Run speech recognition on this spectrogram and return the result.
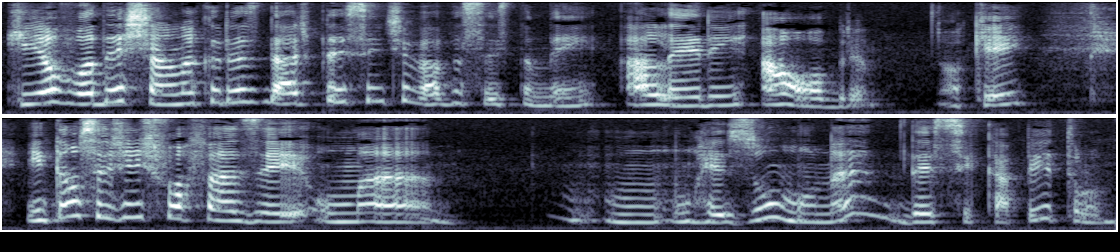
que eu vou deixar na curiosidade para incentivar vocês também a lerem a obra, ok? Então, se a gente for fazer uma, um, um resumo né, desse capítulo,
